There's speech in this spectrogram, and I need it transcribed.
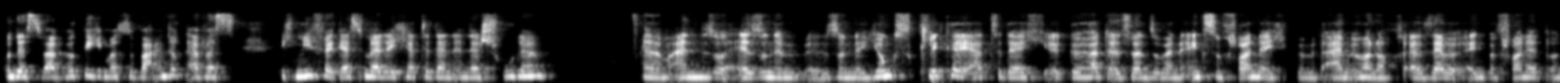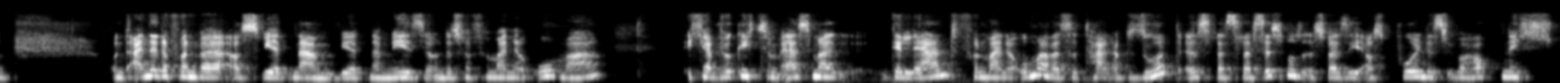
Und es war wirklich immer so beeindruckend. Aber was ich nie vergessen werde, ich hatte dann in der Schule ähm, eine, so, äh, so eine, so eine Jungs-Clique, ja, zu der ich äh, gehörte. Es waren so meine engsten Freunde. Ich bin mit einem immer noch äh, sehr eng befreundet und und eine davon war aus Vietnam, Vietnamese. Und das war für meine Oma ich habe wirklich zum ersten Mal gelernt von meiner Oma, was total absurd ist, was Rassismus ist, weil sie aus Polen das überhaupt nicht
